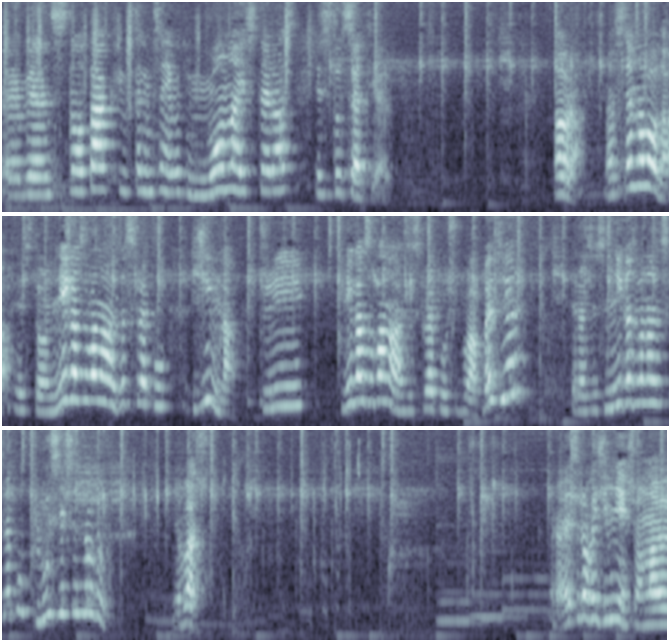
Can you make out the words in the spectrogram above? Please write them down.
E, Więc to tak, już w takim stanie, w jakim ona jest teraz, jest to Setier. Dobra, następna woda. Jest to niegazowana ze sklepu zimna, czyli niegazowana ze sklepu już była Betier, teraz jest niegazowana ze sklepu plus jeszcze z lodówki. Zobaczcie. Dobra, jest trochę zimniejsza, ona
